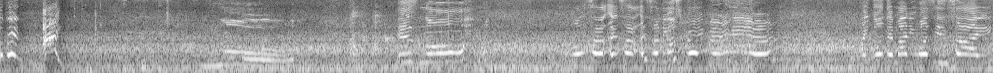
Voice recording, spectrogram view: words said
open. I. No. It's no. Oh, it's a, it's a, it's a newspaper here. I thought the money was inside.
